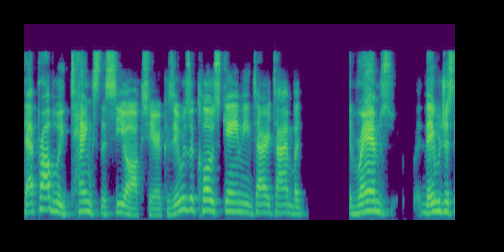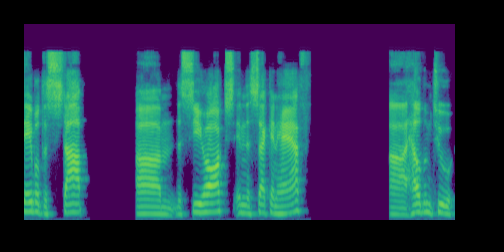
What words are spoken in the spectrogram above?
that probably tanks the Seahawks here because it was a close game the entire time, but the Rams they were just able to stop um, the Seahawks in the second half, uh, held them to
